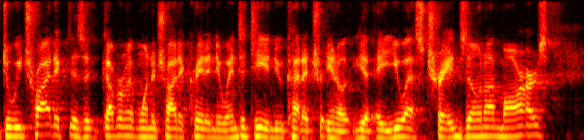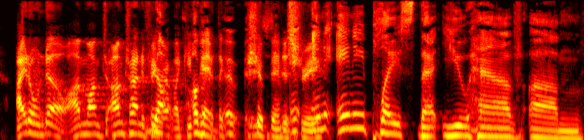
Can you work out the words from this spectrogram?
do we try to does it government want to try to create a new entity a new kind of you know a us trade zone on mars i don't know i'm i'm, I'm trying to figure No, out like okay, the uh, ship industry Any, any place that you have um,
